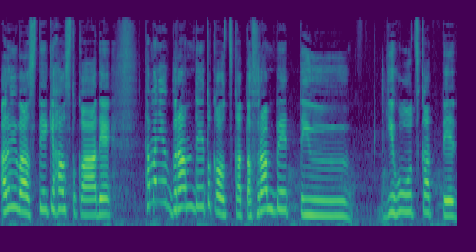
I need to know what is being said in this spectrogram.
あるいはステーキハウスとかでたまにブランデーとかを使ったフランベっていう技法を使って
